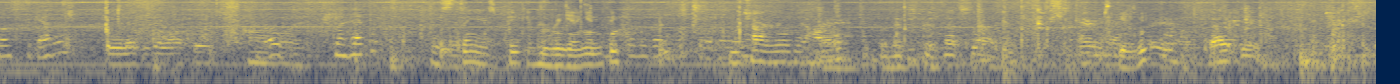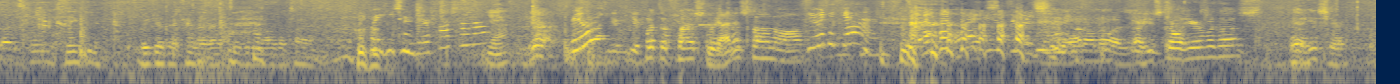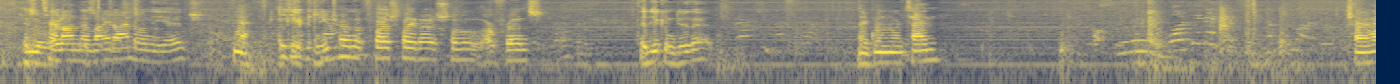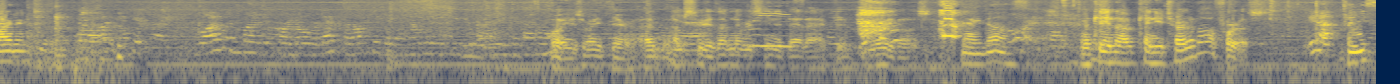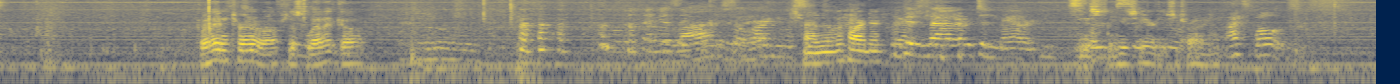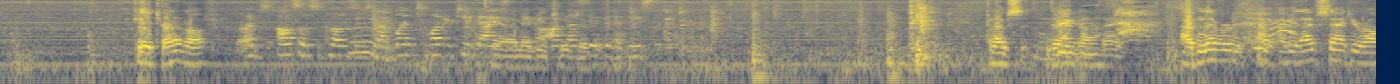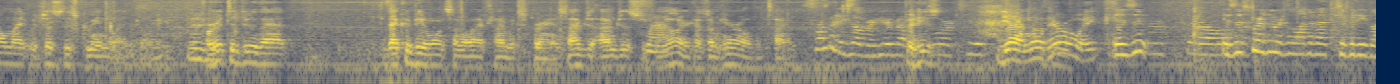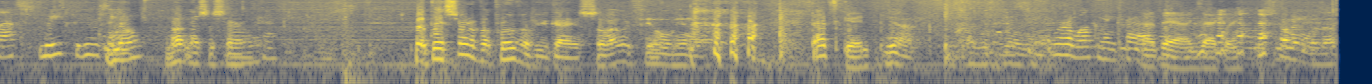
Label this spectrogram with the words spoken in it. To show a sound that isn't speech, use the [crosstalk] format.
Close together? Can you make it go out there? What happened? This thing is peeking. Are we getting anything? We'll try a little bit harder. But that's, if that's not. Excuse me? Thank you. Thank you. We get that kind of activity all the time. Wait, he turned your flashlight on? Yeah. Yeah, Really? you, you put the flashlight just on off. Do it again. [laughs] [laughs] I don't know, is- are you still here with us? Yeah, he's here. Is you turn right- on the light on? on the edge? Yeah. Okay, can you turn the flashlight on, show our friends that you can do that? Like one more time. Try harder. Boy, he's right there. I'm, I'm serious, I've never seen it that active. There he goes. There you go. Okay, now, can you turn it off for us? Please. Go ahead and turn it off, just let it go. Try a little bit harder. It didn't matter, it didn't matter. He He's, he's here, he's trying. I suppose. Okay, turn it off. But I s- also suppose there's not one, one or two guys Yeah, that maybe go, I'm two not different if he's, But I'm, s- There there you you go, go. thanks. I've never, I I mean, I've sat here all night with just this green light going. For it to do that, that could be a once-in-a-lifetime experience. I'm ju- I'm just Wow. familiar because I'm here all the time. somebody's over here by But the he's- door too. Yeah, no, they're awake. Is it, They're, they're is this where there was a lot of activity last week that you were saying? No, not necessarily. Okay. But they sort of approve of you guys, so I would feel, you know, [laughs] That's good. yeah. We're a welcoming Uh, crowd. yeah, exactly.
